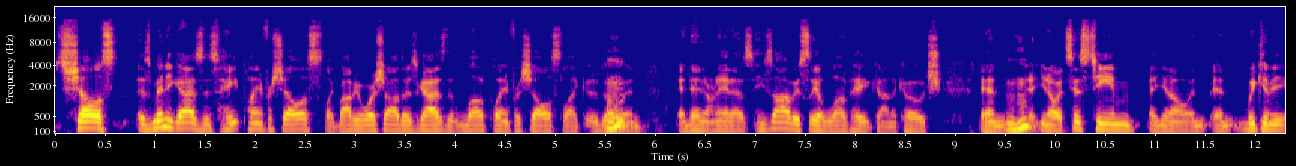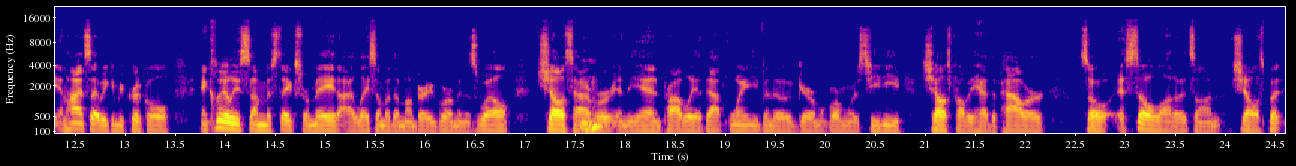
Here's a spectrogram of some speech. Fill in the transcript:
Schellas, as many guys as hate playing for Schellas, like Bobby Warshaw, there's guys that love playing for Schellas, like Ugo mm-hmm. and and Daniel Hernandez. He's obviously a love hate kind of coach, and mm-hmm. you know it's his team, and you know, and and we can be in hindsight we can be critical, and clearly some mistakes were made. I lay some of them on Barry Gorman as well. Schellas, mm-hmm. however, mm-hmm. in the end, probably at that point, even though Gary Gorman was TD, Schellas probably had the power. So it's still a lot of it's on Schellas, but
